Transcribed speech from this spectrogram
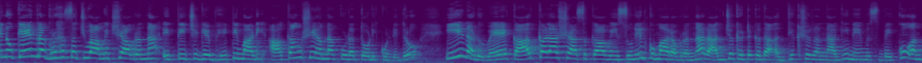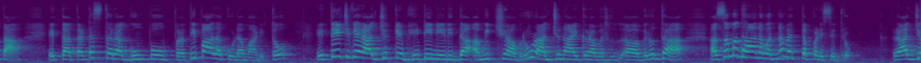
ಇನ್ನು ಕೇಂದ್ರ ಗೃಹ ಸಚಿವ ಅಮಿತ್ ಶಾ ಅವರನ್ನ ಇತ್ತೀಚೆಗೆ ಭೇಟಿ ಮಾಡಿ ಆಕಾಂಕ್ಷೆಯನ್ನ ಕೂಡ ತೋಡಿಕೊಂಡಿದ್ರು. ಈ ನಡುವೆ ಕಾರ್ಕಳ ಶಾಸಕ ವಿ ಸುನೀಲ್ ಕುಮಾರ್ ಅವರನ್ನ ರಾಜ್ಯ ಘಟಕದ ಅಧ್ಯಕ್ಷರನ್ನಾಗಿ ನೇಮಿಸಬೇಕು ಅಂತ ಇತ್ತ ತಟಸ್ಥರ ಗುಂಪು ಪ್ರತಿಪಾದ ಕೂಡ ಮಾಡಿತ್ತು. ಇತ್ತೀಚೆಗೆ ರಾಜ್ಯಕ್ಕೆ ಭೇಟಿ ನೀಡಿದ್ದ ಅಮಿತ್ ಶಾ ಅವರು ರಾಜ್ಯ ನಾಯಕರ ವಿರುದ್ಧ ಅಸಮಾಧಾನವನ್ನು ವ್ಯಕ್ತಪಡಿಸಿದ್ರು. ರಾಜ್ಯ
